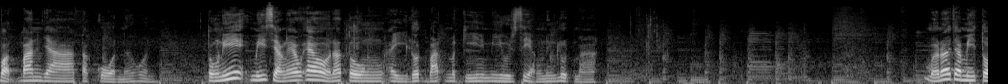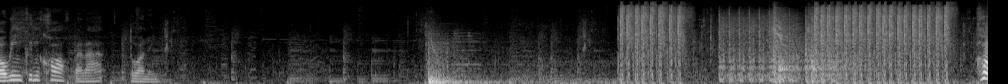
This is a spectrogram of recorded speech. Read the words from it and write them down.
บอดบ้านยาตะโกนนะทุกคน ตรงนี้มีเสียง LL นะ ตรงไอ้รถบัสเมื่อกี้มีอยู่เสียงหนึ่งหลุดมา เหมือนว่าจะมีตัววิ่งขึ้นคอกไปละตัวหนึ่งโอ้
